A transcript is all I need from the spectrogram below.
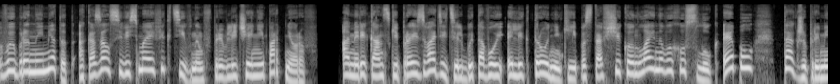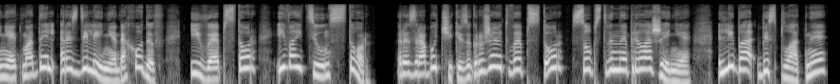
Выбранный метод оказался весьма эффективным в привлечении партнеров. Американский производитель бытовой электроники и поставщик онлайновых услуг Apple также применяет модель разделения доходов и в App Store, и в iTunes Store. Разработчики загружают в App Store собственное приложение, либо бесплатное,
